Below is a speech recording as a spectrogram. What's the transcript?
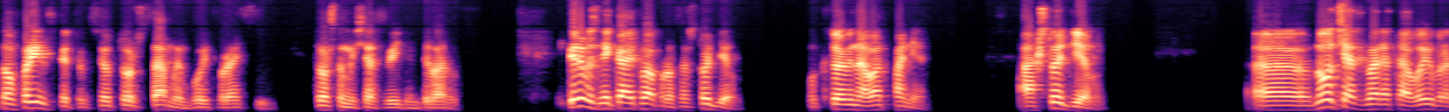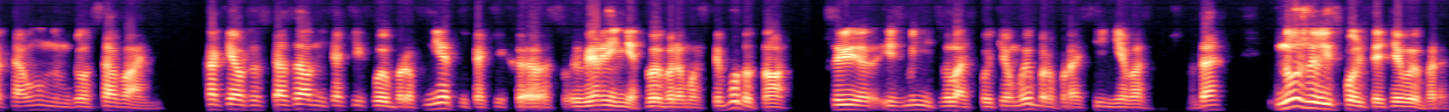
Но в принципе это все то же самое будет в России, то, что мы сейчас видим в Беларуси. Теперь возникает вопрос, а что делать? Кто виноват, понятно. А что делать? Э, ну вот сейчас говорят о выборах, о умном голосовании. Как я уже сказал, никаких выборов нет, никаких, вернее, нет, выборы, может, и будут, но изменить власть путем выборов в России невозможно. Да? Нужно ли использовать эти выборы?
